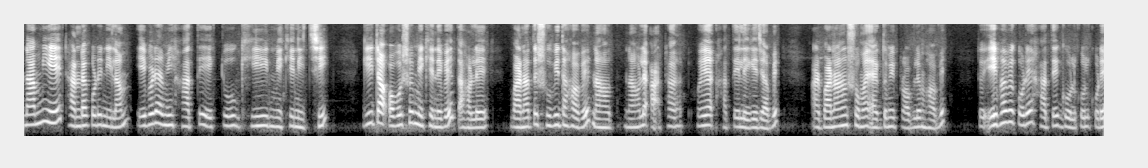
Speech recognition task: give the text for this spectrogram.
নামিয়ে ঠান্ডা করে নিলাম। এবারে আমি হাতে একটু ঘি মেখে নিচ্ছি। ঘিটা অবশ্যই মেখে নেবে, তাহলে বানাতে সুবিধা হবে। না হলে আঠা হয়ে হাতে লেগে যাবে। আর বানানোর সময় একদমই প্রবলেম হবে। তো এইভাবে করে হাতে গোল গোল করে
